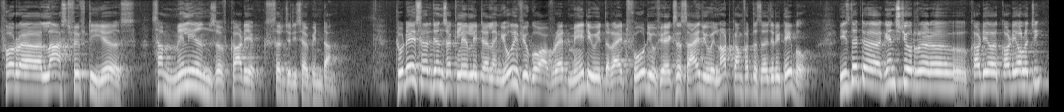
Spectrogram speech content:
for uh, last fifty years, some millions of cardiac surgeries have been done. Today surgeons are clearly telling you, if you go off red meat, you eat the right food, if you exercise, you will not come for the surgery table. Is that uh, against your uh, cardio… cardiology?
